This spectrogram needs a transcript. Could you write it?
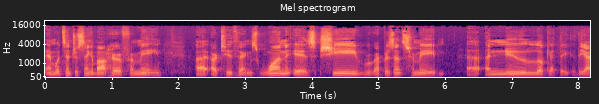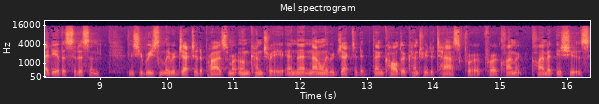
And what's interesting about her for me uh, are two things. One is she represents for me uh, a new look at the, the idea of a citizen. I mean, she recently rejected a prize from her own country, and then not only rejected it, but then called her country to task for, for climate, climate issues.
